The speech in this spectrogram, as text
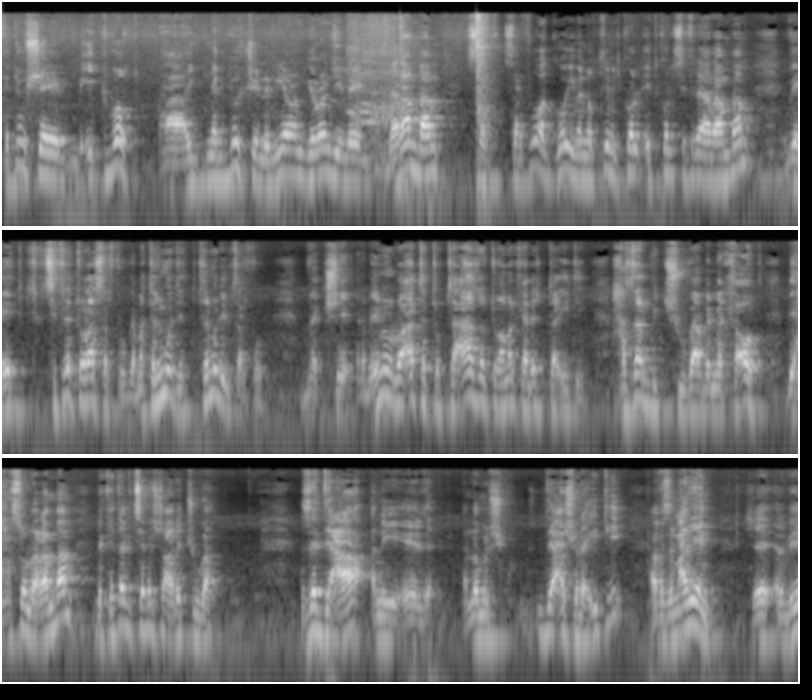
כתוב שבעקבות ההתנגדות של יורם גרונדי לרמב"ם, שרפו הגויים הנוצרים את כל, את כל ספרי הרמב"ם ואת ספרי תורה שרפו, גם התלמוד, את התלמוד הם שרפו. וכשרבי יונון ראה את התוצאה הזאת, הוא אמר כנראה טעיתי. חזר בתשובה, במרכאות, ביחסו לרמב"ם, וכתב את ספר שערי תשובה. זה דעה, אה, אני לא אומר ש... דעה שראיתי, אבל זה מעניין. שרבי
